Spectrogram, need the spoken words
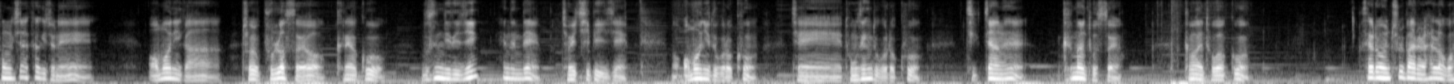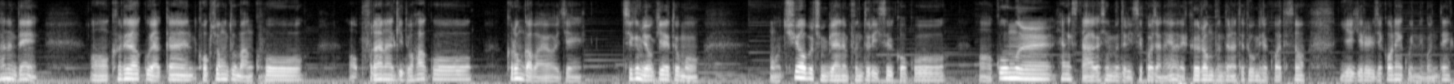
방송 시작하기 전에 어머니가 저를 불렀어요. 그래갖고 무슨 일이지 했는데 저희 집이 이제 어, 어머니도 그렇고 제 동생도 그렇고 직장을 그만뒀어요. 그만둬갖고 새로운 출발을 하려고 하는데 어 그래갖고 약간 걱정도 많고 어, 불안하기도 하고 그런가 봐요. 이제 지금 여기에도 뭐 어, 취업을 준비하는 분들이 있을 거고 어, 꿈을 향해서 나아가시는 분들이 있을 거잖아요. 네, 그런 분들한테 도움이 될 것 같아서 이 얘기를 이제 꺼내고 있는 건데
